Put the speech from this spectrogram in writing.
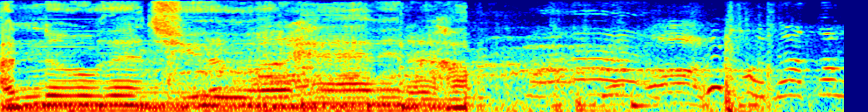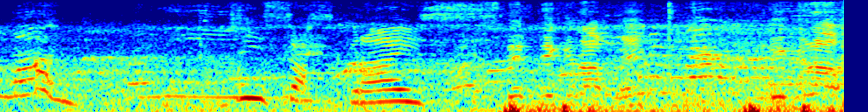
I know that you are having a hard na, come on! Jesus Christ! Pick it up, man. Pick it up.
